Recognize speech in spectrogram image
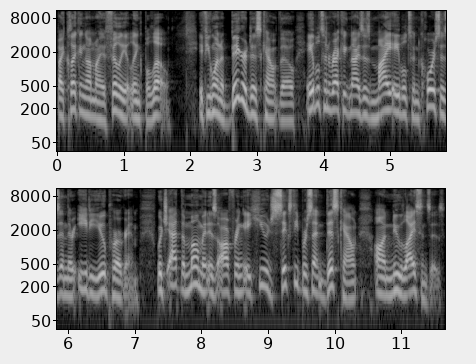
by clicking on my affiliate link below. If you want a bigger discount, though, Ableton recognizes My Ableton courses in their EDU program, which at the moment is offering a huge 60% discount on new licenses.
